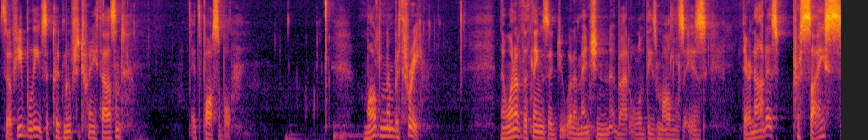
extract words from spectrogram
So if he believes it could move to 20,000, it's possible. Model number three. Now, one of the things I do want to mention about all of these models is they're not as precise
